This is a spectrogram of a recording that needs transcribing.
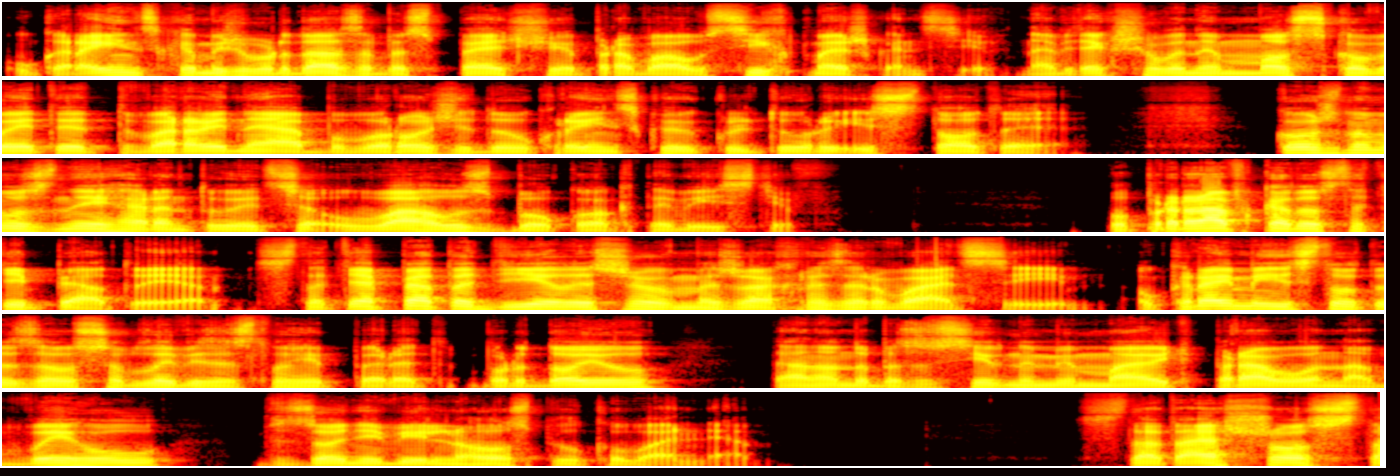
Українська міжборда забезпечує права усіх мешканців, навіть якщо вони московити, тварини або ворожі до української культури істоти. Кожному з них гарантується увагу з боку активістів. Поправка до статті 5. Стаття 5 діє лише в межах резервації. Окремі істоти за особливі заслуги перед бордою та нанобезосібними мають право на вигул в зоні вільного спілкування. Стаття 6.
